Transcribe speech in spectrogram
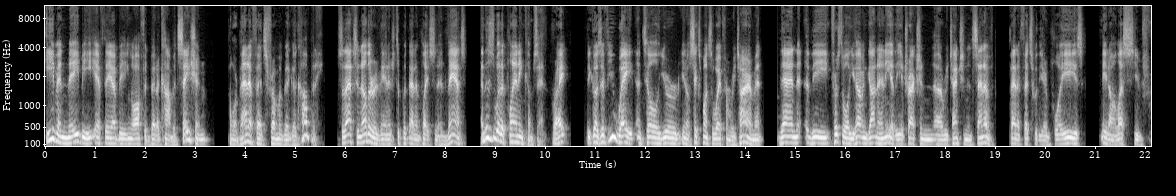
even maybe if they are being offered better compensation or benefits from a bigger company. So that's another advantage to put that in place in advance. And this is where the planning comes in, right? Because if you wait until you're, you know, six months away from retirement then the first of all, you haven't gotten any of the attraction, uh, retention, incentive benefits with your employees. You know, unless you've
